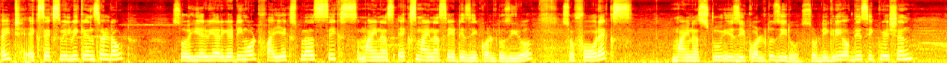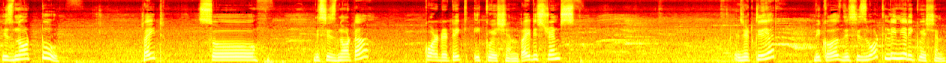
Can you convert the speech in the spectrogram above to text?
right? X x will be cancelled out. So here we are getting what? 5x plus 6 minus x minus 8 is equal to 0 so 4x minus 2 is equal to 0 so degree of this equation is not 2 right? So this is not a quadratic equation. Right students? Is it clear? Because this is what? linear equation.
